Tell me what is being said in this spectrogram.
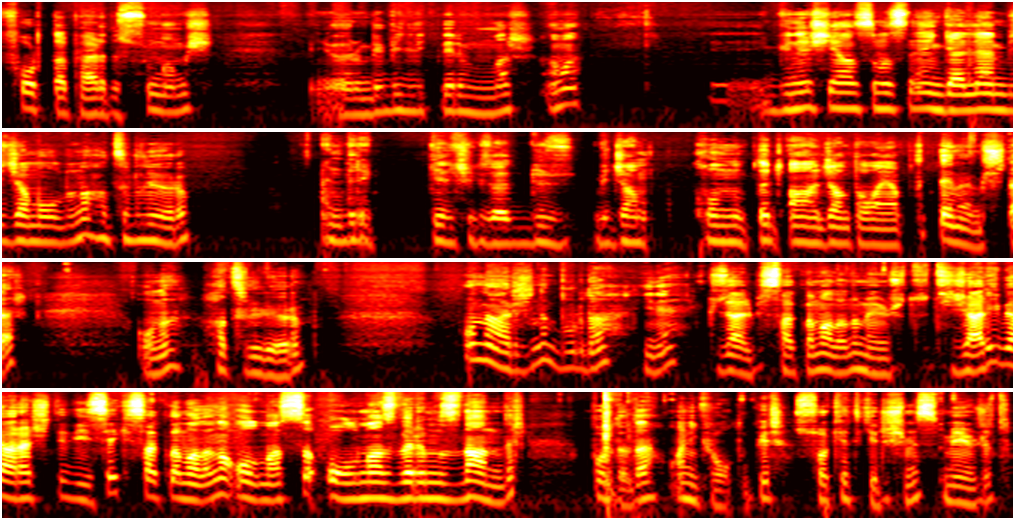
Ford da perde sunmamış. Bilmiyorum bir bildiklerim var ama e, güneş yansımasını engelleyen bir cam olduğunu hatırlıyorum. Hani direkt gelişi güzel düz bir cam konulup da cam tavan yaptık dememişler. Onu hatırlıyorum. Onun haricinde burada yine güzel bir saklama alanı mevcut. Ticari bir araç dediysek saklama alanı olmazsa olmazlarımızdandır. Burada da 12 voltluk bir soket girişimiz mevcut.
